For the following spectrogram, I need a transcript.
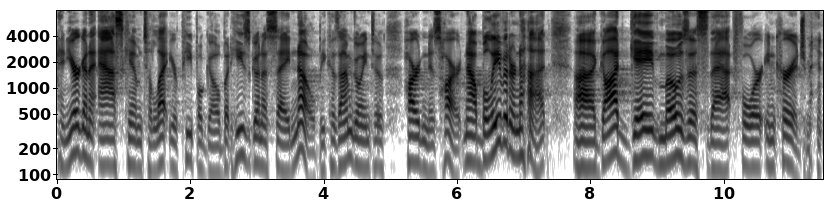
and you're going to ask him to let your people go, but he's going to say no because I'm going to harden his heart. Now, believe it or not, uh, God gave Moses that for encouragement.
